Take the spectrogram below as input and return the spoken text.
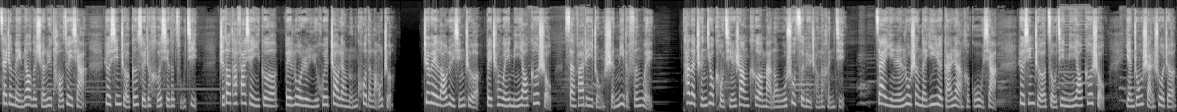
在这美妙的旋律陶醉下，热心者跟随着和谐的足迹，直到他发现一个被落日余晖照亮轮廓的老者。这位老旅行者被称为民谣歌手，散发着一种神秘的氛围。他的陈旧口琴上刻满了无数次旅程的痕迹。在引人入胜的音乐感染和鼓舞下，热心者走进民谣歌手，眼中闪烁着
